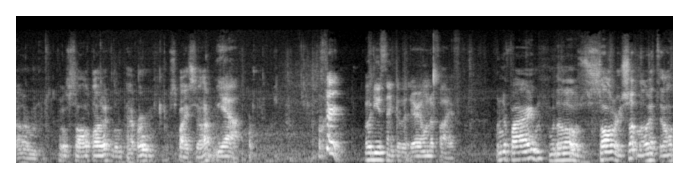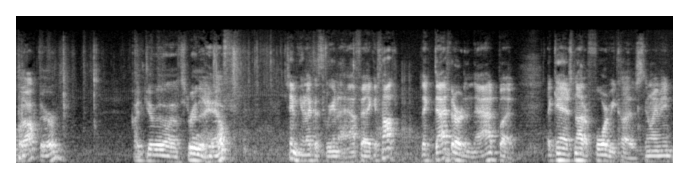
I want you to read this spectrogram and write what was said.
Um, a little salt on it, a little pepper, spice it up. Yeah. Okay. What do you think of it, there? One to five. One to five with a little salt or something on it to help it out there. I'd give it a three and a half. Same here, like a three and a half. Like it's not like that better than that, but again, it's not a four because you know what I mean.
